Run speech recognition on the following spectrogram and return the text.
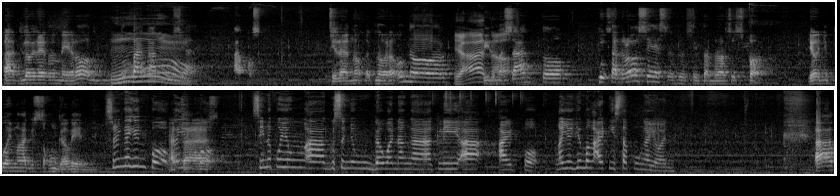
ah, Gloria Romero. Nung, nung bata po Mm. siya. Tapos, sila no, Nora Honor, Yan, Vilma ah. Santo, Susan Roses, Susan Roses po. Yun, yun po yung mga gusto kong gawin. Sir, ngayon po, At, ngayon po, ah, sino po yung ah, gusto nyong gawa ng ah, clay ah, art po? Ngayon, yung mga artista po ngayon, Ah,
